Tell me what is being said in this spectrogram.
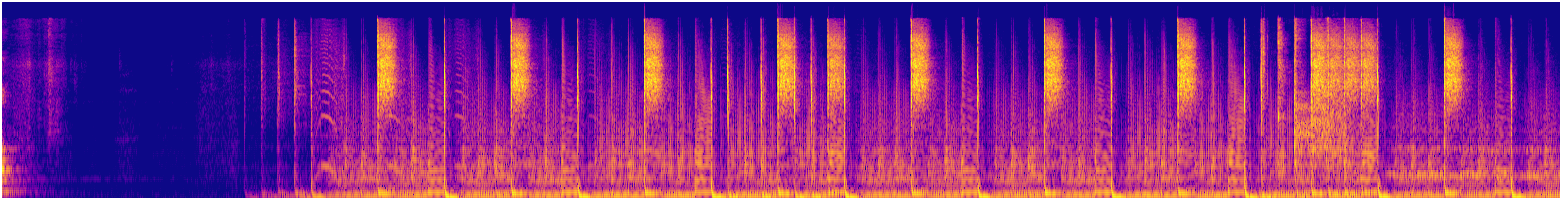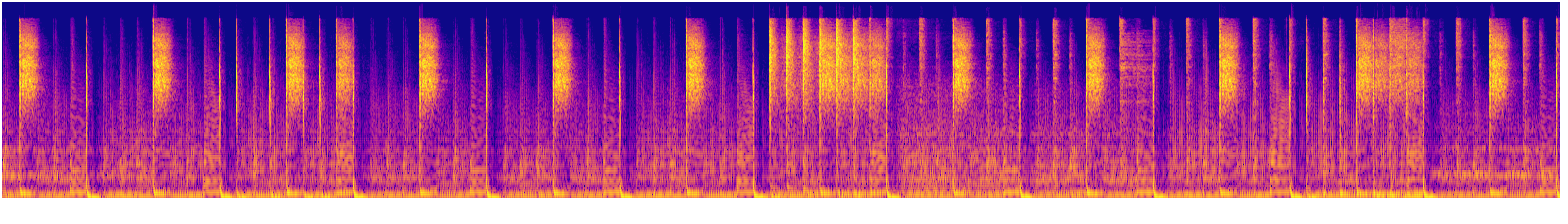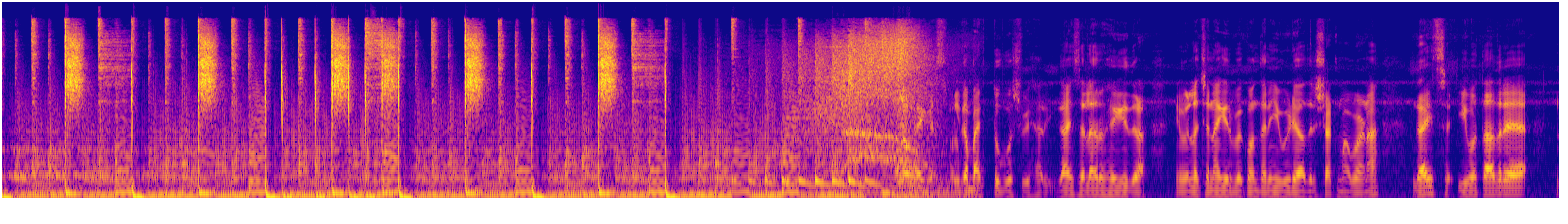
gosh Vihari. Guys ಎಲ್ಲರೂ ಹೇಗಿದ್ದೀರಾ? ನೀವೆಲ್ಲ ಚೆನ್ನಾಗಿರಬೇಕು ಅಂತಲೇ ಈ ವಿಡಿಯೋ ಆದರೆ ಸ್ಟಾರ್ಟ್ ಮಾಡೋಣ ಗಾಯ್ಸ್ ಇವತ್ತಾದರೆ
